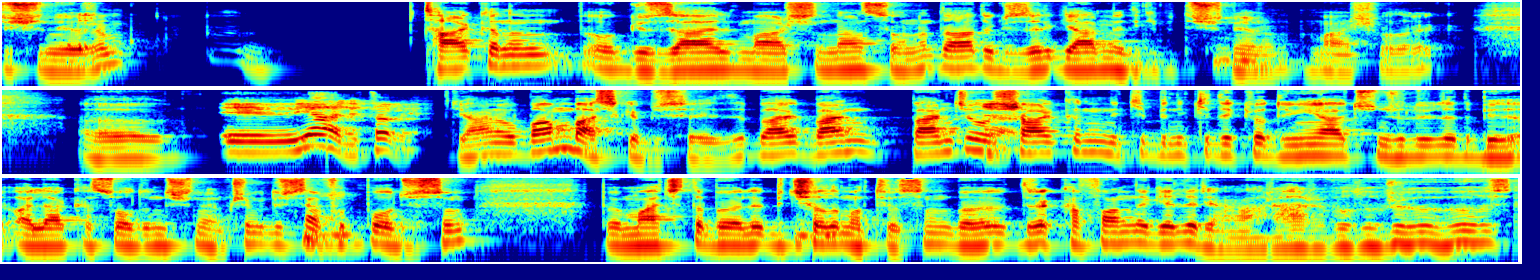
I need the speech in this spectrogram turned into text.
düşünüyorum. Tarkan'ın o güzel marşından sonra daha da güzeli gelmedi gibi düşünüyorum marş olarak. Ee, ee, yani tabii. Yani o bambaşka bir şeydi. Ben, ben bence o evet. şarkının 2002'deki o dünya üçüncülüğüyle de bir alakası olduğunu düşünüyorum. Çünkü düşünsene Hı-hı. futbolcusun. Böyle maçta böyle bir çalım atıyorsun. Böyle direkt kafanda gelir yani. Arar buluruz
